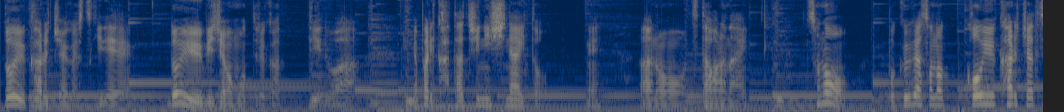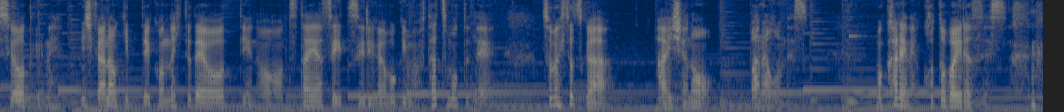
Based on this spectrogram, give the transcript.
どういうカルチャーが好きでどういうビジョンを持ってるかっていうのはやっぱり形にしないとねあの伝わらないその僕がそのこういうカルチャーですよとかね、西川直樹ってこんな人だよっていうのを伝えやすいツールが僕今2つ持ってて、その1つが愛車のバナゴンです。もう彼ね、言葉いらずです。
